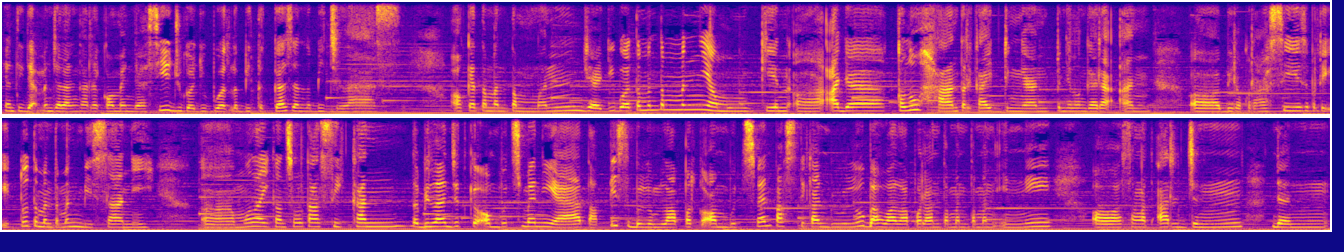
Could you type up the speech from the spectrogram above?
yang tidak menjalankan rekomendasi juga dibuat lebih tegas dan lebih jelas. Oke teman-teman, jadi buat teman-teman yang mungkin uh, ada keluhan terkait dengan penyelenggaraan uh, birokrasi seperti itu, teman-teman bisa nih uh, mulai konsultasikan lebih lanjut ke ombudsman ya. Tapi sebelum lapor ke ombudsman, pastikan dulu bahwa laporan teman-teman ini uh, sangat urgent dan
